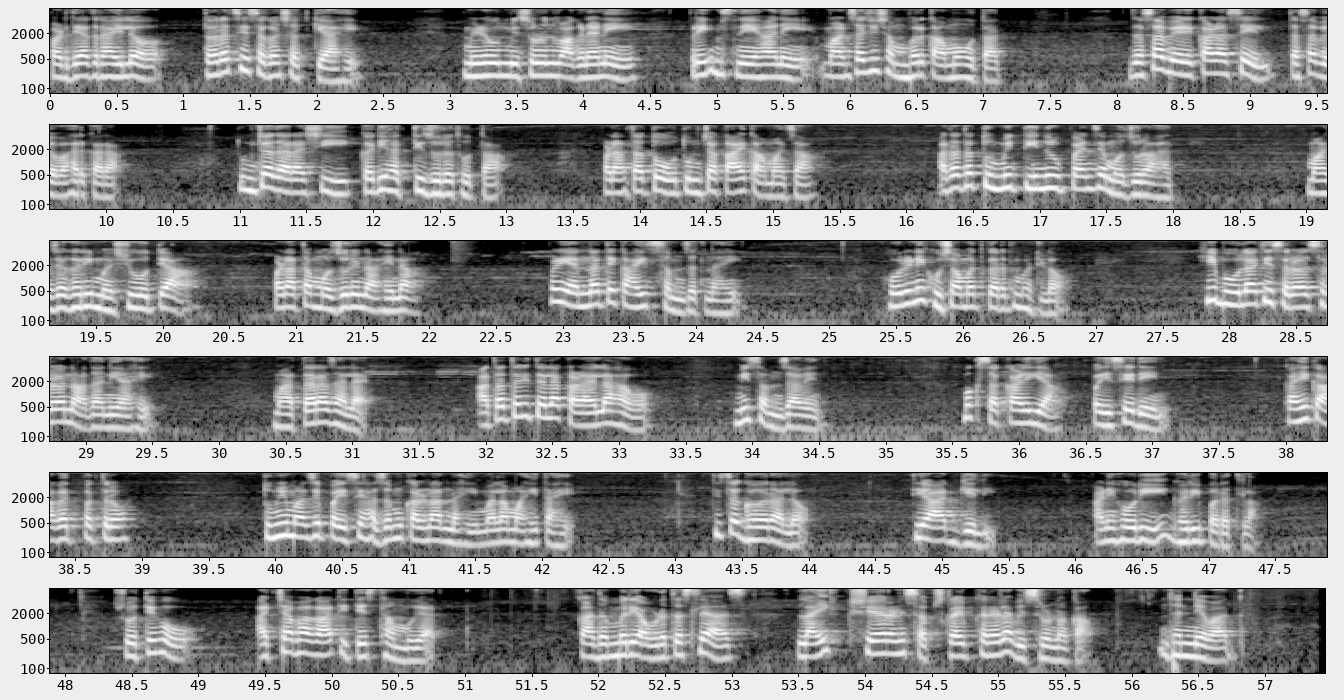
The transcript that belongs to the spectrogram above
पडद्यात राहिलं तरच हे सगळं शक्य आहे. मिळून मिसळून वागण्याने प्रेम स्नेहाने माणसाची शंभर कामं होतात. जसा वेळकाळ असेल तसा व्यवहार करा. तुमच्या दाराशी कधी हत्ती झुलत होता? पण आता तो तुमच्या काय कामाचा? आता तर तुम्ही तीन रुपयांचे मजूर आहात. माझ्या घरी म्हशी होत्या पण आता मजुरी नाही ना. पण यांना ते काहीच समजत नाही. होरीने खुशामत करत म्हटलं ही भोलाची सरळ सरळ नादानी आहे. म्हातारा झाला आहे आता तरी त्याला कळायला हवं. मी समजावेन. मग सकाळी या पैसे देईन. काही कागदपत्र? तुम्ही माझे पैसे हजम करणार नाही मला माहीत आहे. तिचं घर आलं. ती आत गेली आणि होरी घरी परतला. श्रोते हो आजच्या भागात इथेच थांबूयात. कादंबरी आवडत असल्यास लाईक शेअर आणि सबस्क्राईब करायला विसरू नका. धन्यवाद.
